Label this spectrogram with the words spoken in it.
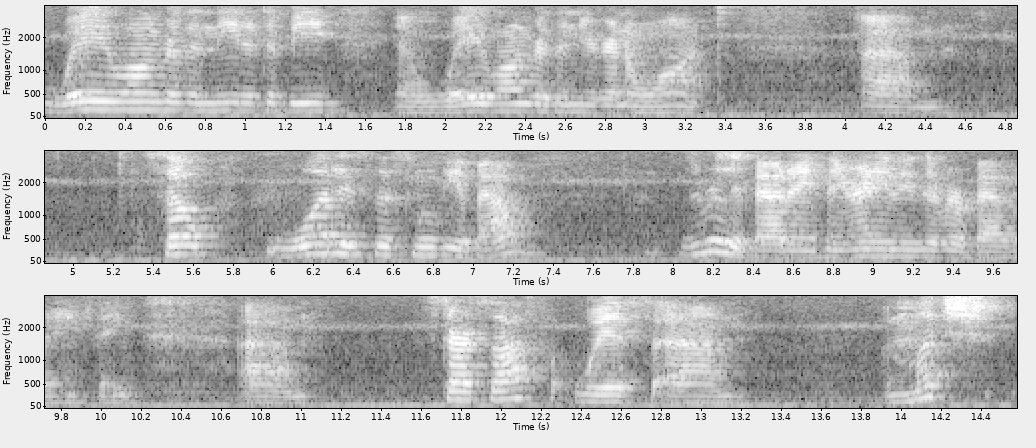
way longer than needed to be, and way longer than you're gonna want. Um, so, what is this movie about? Is it really about anything, or any of these ever about anything? Um, starts off with um, a much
